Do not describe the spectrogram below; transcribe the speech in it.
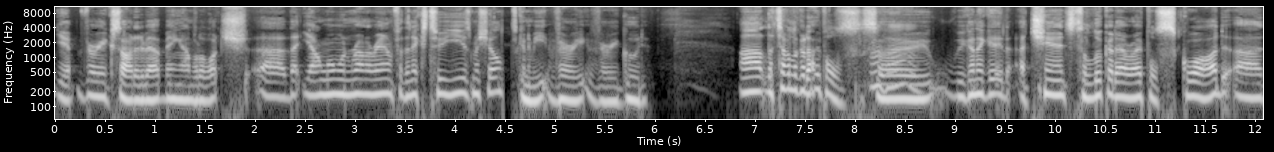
Yep, very excited about being able to watch uh, that young woman run around for the next two years, Michelle. It's going to be very, very good. Uh, let's have a look at Opals. So Mm-hmm. we're going to get a chance to look at our Opals squad uh,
